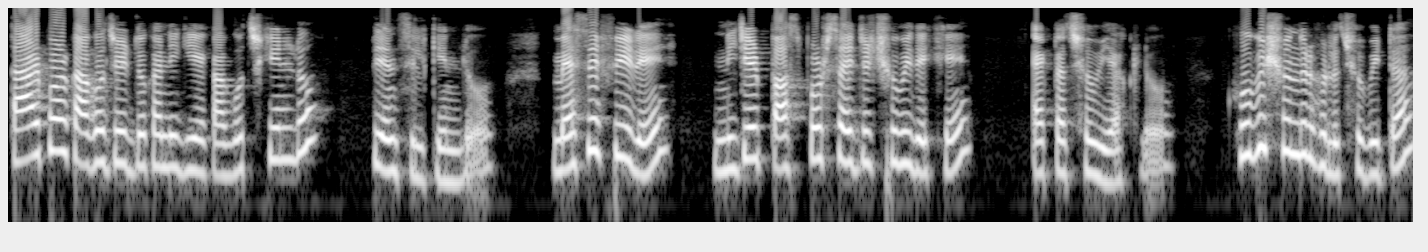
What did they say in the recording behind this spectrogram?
তারপর কাগজের দোকানে গিয়ে কাগজ কিনলো, পেন্সিল কিনলো। মেসে ফিরে নিজের পাসপোর্ট সাইজের ছবি দেখে একটা ছবি আঁকলো। খুবই সুন্দর হলো ছবিটা,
